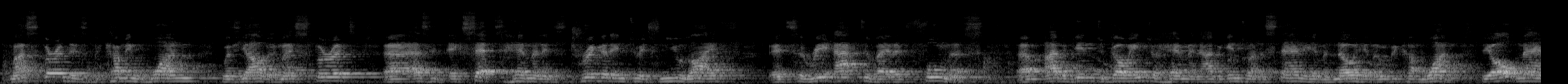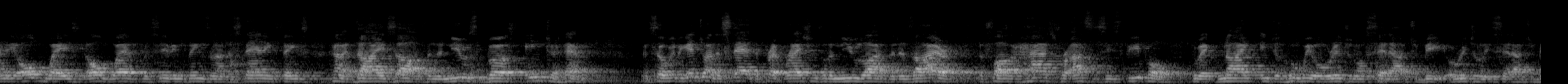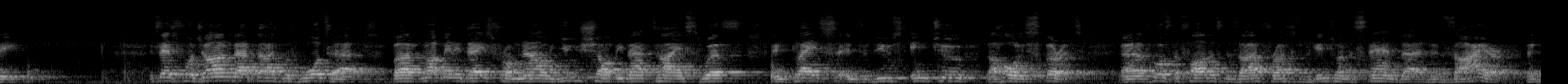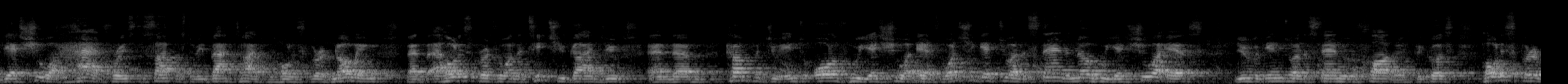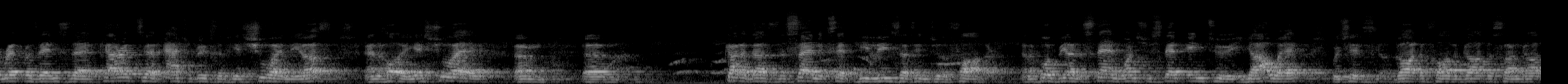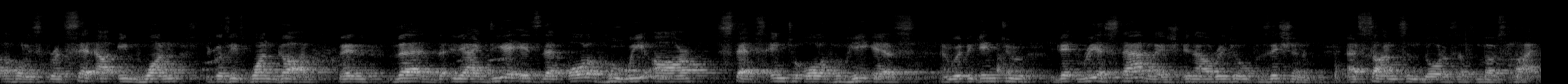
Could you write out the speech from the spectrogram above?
My spirit is becoming one with Yahweh. My spirit, uh, as it accepts Him and is triggered into its new life, it's a reactivated fullness um, I begin to go into him and I begin to understand him and know him and we become one. The old man, the old ways, the old way of perceiving things and understanding things kind of dies off and the new is birthed into him. And so we begin to understand the preparation for the new life, the desire the Father has for us as his people to ignite into who we originally set out to be, originally set out to be. It says, For John baptized with water, but not many days from now you shall be baptized with, in place, introduced into the Holy Spirit. And of course, the Father's desire for us to begin to understand the desire that Yeshua had for his disciples to be baptized with the Holy Spirit, knowing that the Holy Spirit is the one that teaches you, guide you, and um, comfort you into all of who Yeshua is. Once you get to understand and know who Yeshua is, you begin to understand who the Father is because Holy Spirit represents the character and attributes of Yeshua in the earth, and Yeshua um, um, kind of does the same except he leads us into the Father. And of course, we understand once you step into Yahweh, which is God the Father, God the Son, God the Holy Spirit, set out in one, because He's one God, then the, the, the idea is that all of who we are steps into all of who He is. And we begin to get reestablished in our original position as sons and daughters of the Most High.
